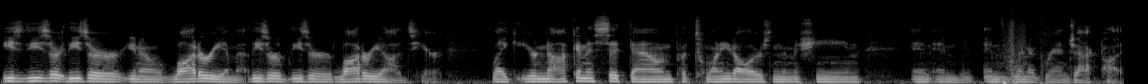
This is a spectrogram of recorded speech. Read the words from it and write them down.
these these are these are you know lottery amount. These are these are lottery odds here. Like you're not gonna sit down, put twenty dollars in the machine, and and and win a grand jackpot.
